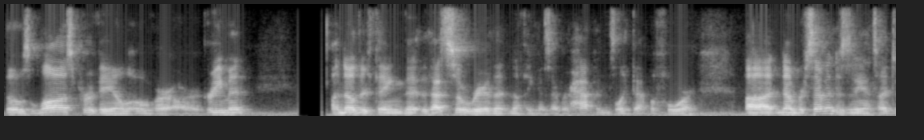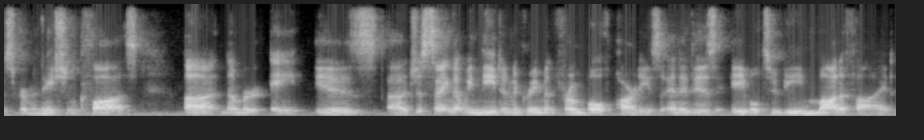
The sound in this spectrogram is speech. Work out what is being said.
those laws prevail over our agreement. Another thing that that's so rare that nothing has ever happened like that before. Uh, number seven is an anti-discrimination clause. Uh, number eight is uh, just saying that we need an agreement from both parties and it is able to be modified.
